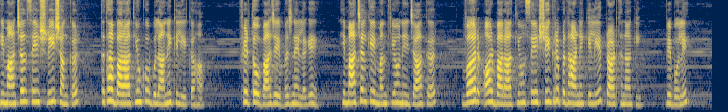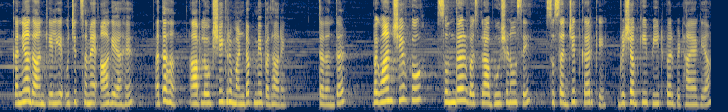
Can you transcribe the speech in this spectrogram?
हिमाचल से श्री शंकर तथा बारातियों को बुलाने के लिए कहा। फिर तो बाजे बजने लगे। हिमाचल के मंत्रियों ने जाकर वर और बारातियों से शीघ्र पधारने के लिए प्रार्थना की। वे बोले कन्यादान के लिए उचित समय आ गया है, अतः आप लोग शीघ्र मंडप में पधारें। तदंतर भगवान शिव को सुंदर वस्त्राभूषणों से सुसज्जित करके वृषभ की पीठ पर बिठाया गया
